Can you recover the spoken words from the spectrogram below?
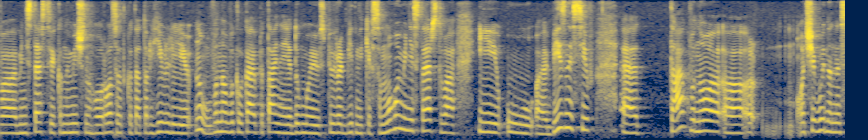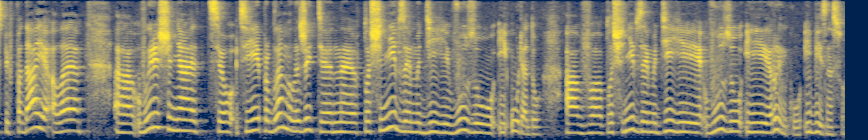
в Міністерстві економічного розвитку та торгівлі, ну воно викликає питання, я думаю, співробітників самого міністерства і у бізнесів. Так, воно е, очевидно не співпадає, але е, вирішення цього, цієї проблеми лежить не в площині взаємодії вузу і уряду, а в площині взаємодії вузу і ринку, і бізнесу.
